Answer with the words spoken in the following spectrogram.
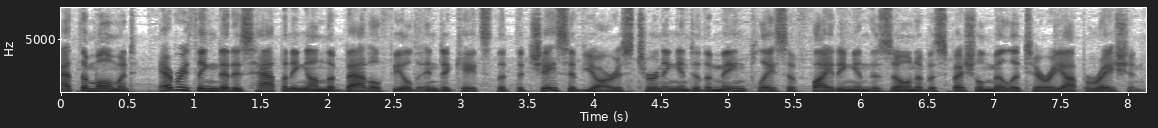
At the moment, everything that is happening on the battlefield indicates that the Chasiv Yar is turning into the main place of fighting in the zone of a special military operation.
